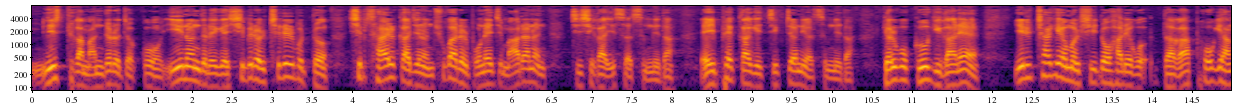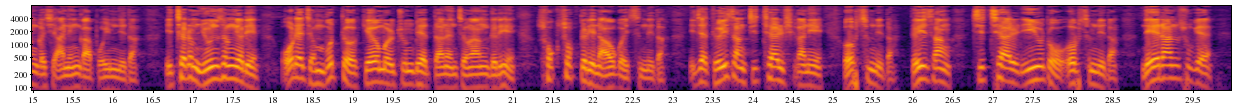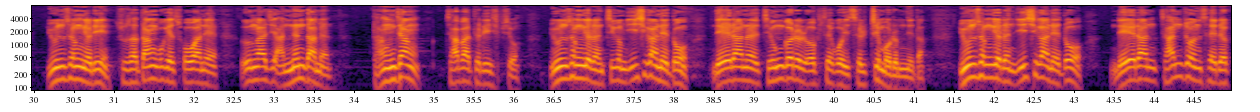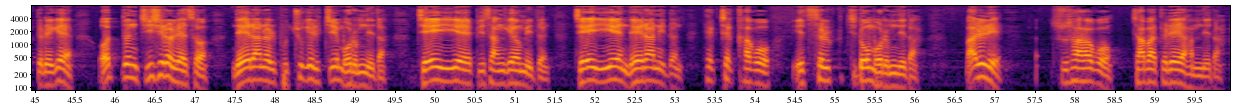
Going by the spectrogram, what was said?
리스트가 만들어졌고 이 인원들에게 11월 7일부터 14일까지는 휴가를 보내지 말라는 지시가 있었습니다. 에이펙 가기 직전이었습니다. 결국 그 기간에 1차 계엄을 시도하려다가 포기한 것이 아닌가 보입니다. 이처럼 윤석열이 오래 전부터 계엄을 준비했다는 정황들이 속속들이 나오고 있습니다. 이제 더 이상 지체할 시간이 없습니다. 더 이상 지체할 이유도 없습니다. 내란 속에 윤석열이 수사 당국의 소환에 응하지 않는다면 당장 잡아들이십시오. 윤석열은 지금 이 시간에도 내란의 증거를 없애고 있을지 모릅니다. 윤석열은 이 시간에도 내란 잔존 세력들에게 어떤 지시를 해서 내란을 부추길지 모릅니다. 제2의 비상계엄이든 제2의 내란이든 핵책하고 있을지도 모릅니다. 빨리 수사하고 잡아들여야 합니다.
